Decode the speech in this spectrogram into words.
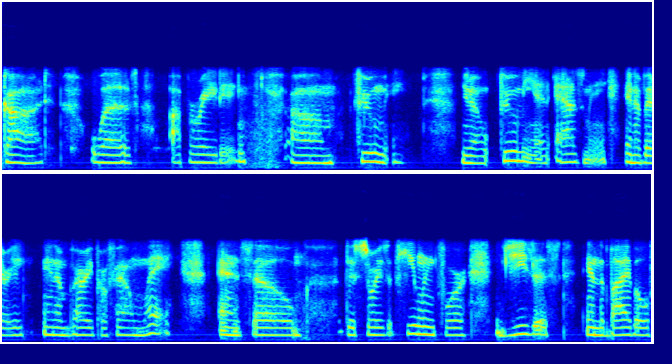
God was operating um, through me, you know, through me and as me in a very in a very profound way. And so the stories of healing for Jesus in the Bible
